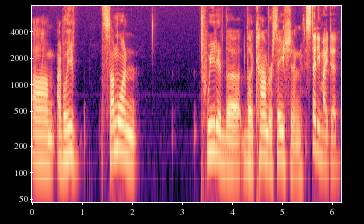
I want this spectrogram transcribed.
Um, I believe someone tweeted the the conversation Steady Might did.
